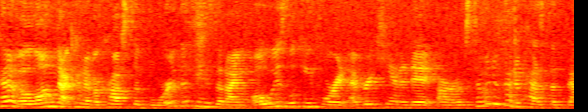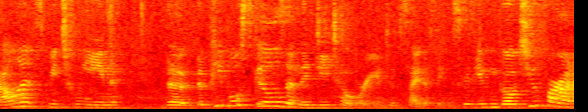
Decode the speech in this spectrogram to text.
kind of along that kind of across the board, the things that I'm always looking for in every candidate are someone who kind of has the balance between the, the people skills and the detail oriented side of things. Because you can go too far on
